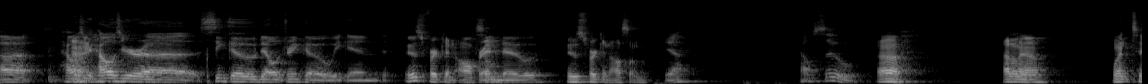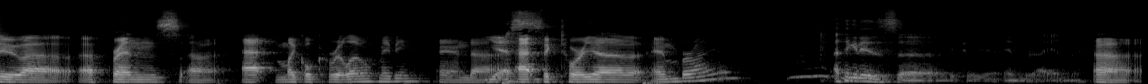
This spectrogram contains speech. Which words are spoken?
Uh, how was your How was your uh, Cinco del Drinko weekend, It was freaking awesome. friendo? It was freaking awesome. Yeah. How so? Uh, I don't know. Went to uh, a friend's uh, at Michael Carrillo, maybe, and uh, Yes. at Victoria M. Bryan. I think it is uh, Victoria and Brian. Uh,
